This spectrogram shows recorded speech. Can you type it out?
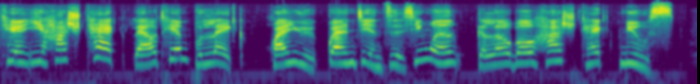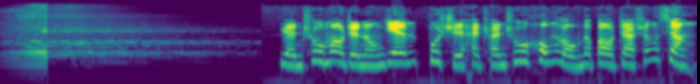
天一 hashtag 聊天不累，寰宇关键字新闻 global hashtag news。远处冒着浓烟，不时还传出轰隆的爆炸声响。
